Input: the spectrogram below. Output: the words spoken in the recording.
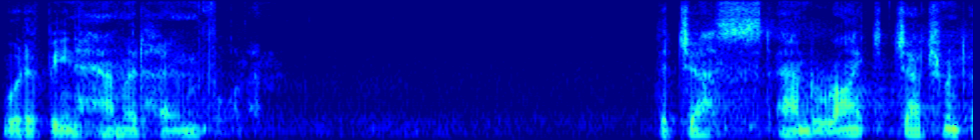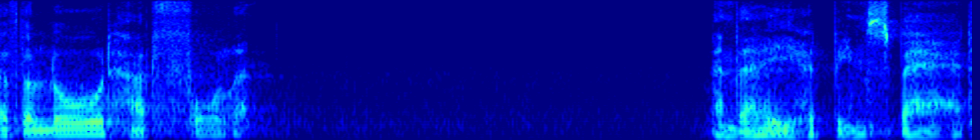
would have been hammered home for them. The just and right judgment of the Lord had fallen and they had been spared.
